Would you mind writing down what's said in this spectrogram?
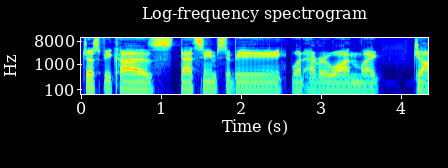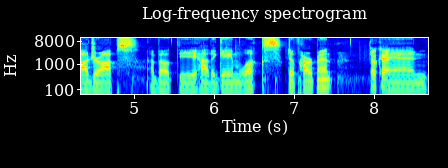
just because that seems to be what everyone like jaw drops about the how the game looks department. Okay. And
